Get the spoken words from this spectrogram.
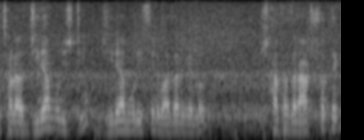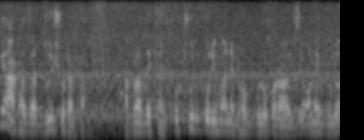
এছাড়া জিরা মরিচটি জিরা মরিচের বাজার গেল সাত হাজার আটশো থেকে আট হাজার দুইশো টাকা। আপনারা দেখেন প্রচুর পরিমাণে ঢপগুলো করা হয়েছে, অনেকগুলো।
